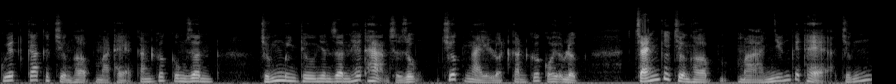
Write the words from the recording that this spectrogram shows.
quyết các cái trường hợp mà thẻ căn cước công dân, chứng minh thư nhân dân hết hạn sử dụng trước ngày luật căn cước có hiệu lực, tránh cái trường hợp mà những cái thẻ chứng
